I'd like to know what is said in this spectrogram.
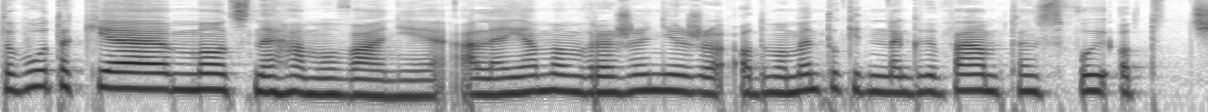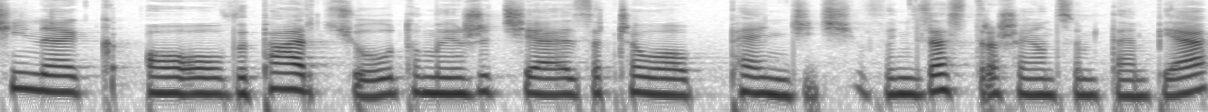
To było takie mocne hamowanie, ale ja mam wrażenie, że od momentu, kiedy nagrywałam ten swój odcinek o wyparciu, to moje życie zaczęło pędzić w zastraszającym tempie.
